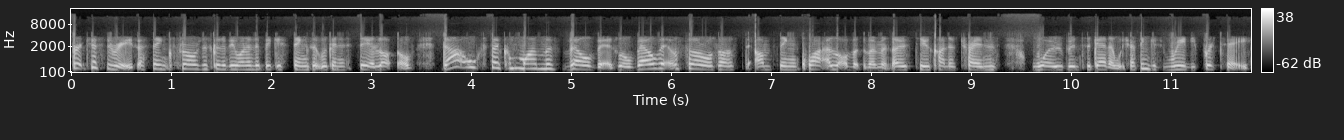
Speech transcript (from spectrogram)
for accessories. I think florals is going to be one of the biggest things that we're going to see a lot of. That also combined with velvet as well. Velvet and florals, I'm seeing quite a lot of at the moment. Those two kind of trends woven together, which I think is really pretty.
